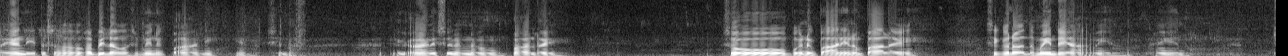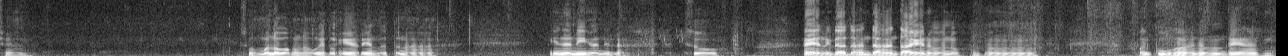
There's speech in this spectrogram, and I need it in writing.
Ayan, dito sa kabila kasi may nagpaani. Yan sila. Nag-aani sila ng palay. So, pag nagpaani ng palay, sigurado may dayami. Ayan. Diyan. So, malawak-lawak itong area na to na inanihan nila. So, ayan, nagdadahan-dahan tayo ng ano, ng pagkuha ng dayami.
